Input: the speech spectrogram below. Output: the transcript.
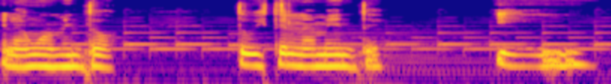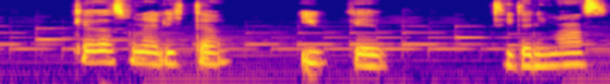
en algún momento tuviste en la mente y que hagas una lista y que si te animás,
